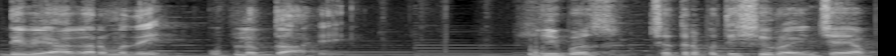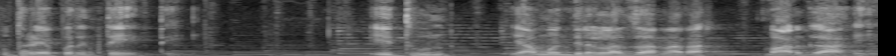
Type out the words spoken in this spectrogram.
दिवे आगारमध्ये उपलब्ध आहे. ही बस छत्रपती शिवरायांच्या या पुतळ्यापर्यंत येते. येथून या मंदिराला जाणारा मार्ग आहे.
